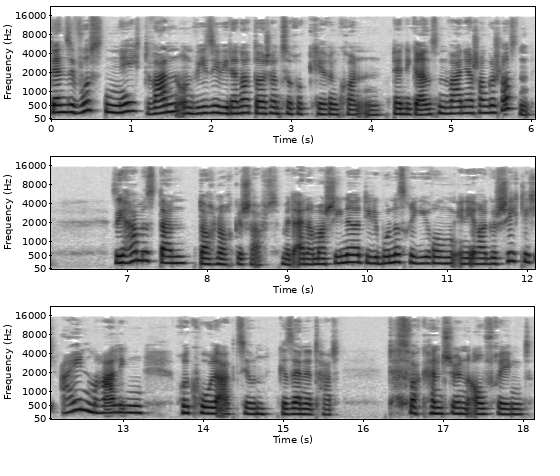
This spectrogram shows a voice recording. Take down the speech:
denn sie wussten nicht, wann und wie sie wieder nach Deutschland zurückkehren konnten, denn die Grenzen waren ja schon geschlossen. Sie haben es dann doch noch geschafft, mit einer Maschine, die die Bundesregierung in ihrer geschichtlich einmaligen Rückholaktion gesendet hat. Das war ganz schön aufregend.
